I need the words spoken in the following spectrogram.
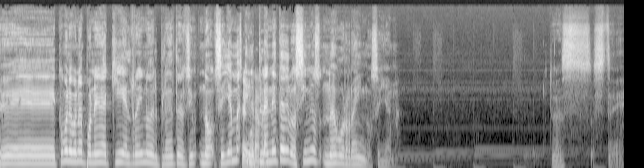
Eh, ¿Cómo le van a poner aquí el reino del planeta de los simios? No, se llama el planeta de los simios Nuevo Reino, se llama. Entonces, este,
